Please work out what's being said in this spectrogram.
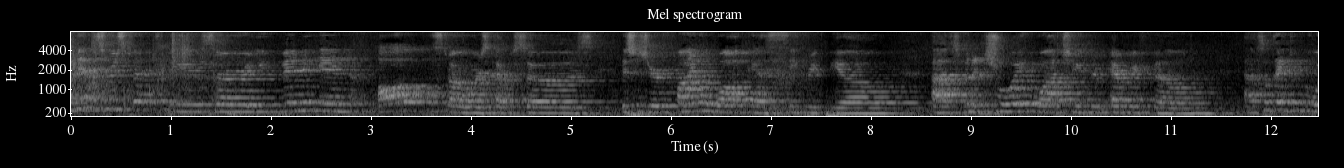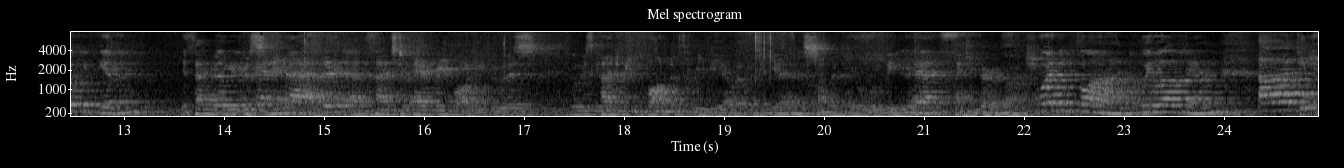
Immense respect to you, sir. You've been in all the Star Wars episodes. This is your final walk as C-3PO. Uh, it's been a joy watching through every film. Uh, so thank you for what you've given. It's Thank really you for saying that, and thanks to everybody who has who has kind of been fond of 3PO over the years. Some of you will be there. Yes. Thank you very much. More than fun. We love him. Uh, can you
